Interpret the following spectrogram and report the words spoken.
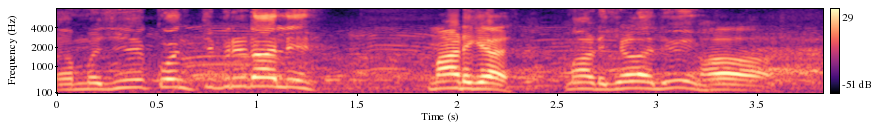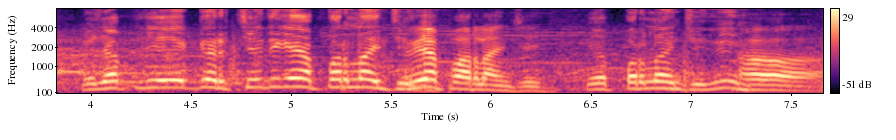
म्हणजे कोणती ब्रीड आली? माडग्या माडगेळ आली होय. हा. म्हणजे आपली घरचे ती काय लाईनची? व्यापारलांची व्यापार लाईनची ती हा.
